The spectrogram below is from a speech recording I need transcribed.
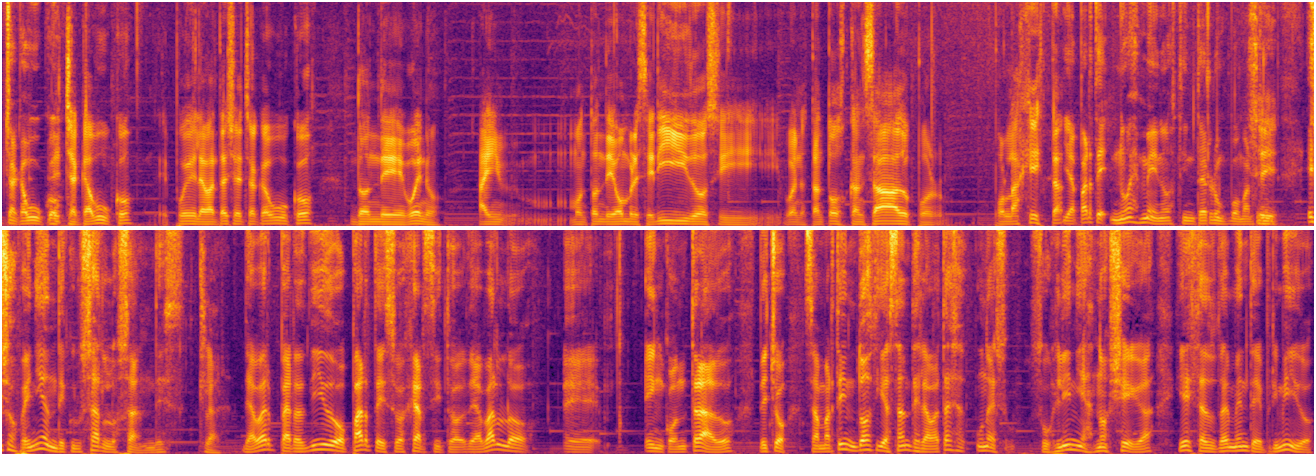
Chacabuco. De Chacabuco, después de la batalla de Chacabuco, donde, bueno, hay montón de hombres heridos y, bueno, están todos cansados por, por la gesta. Y aparte, no es menos, te interrumpo, Martín. Ellos venían de cruzar los Andes, claro. de haber perdido parte de su ejército, de haberlo eh, encontrado. De hecho, San Martín, dos días antes de la batalla, una de sus líneas no llega y él está totalmente deprimido.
